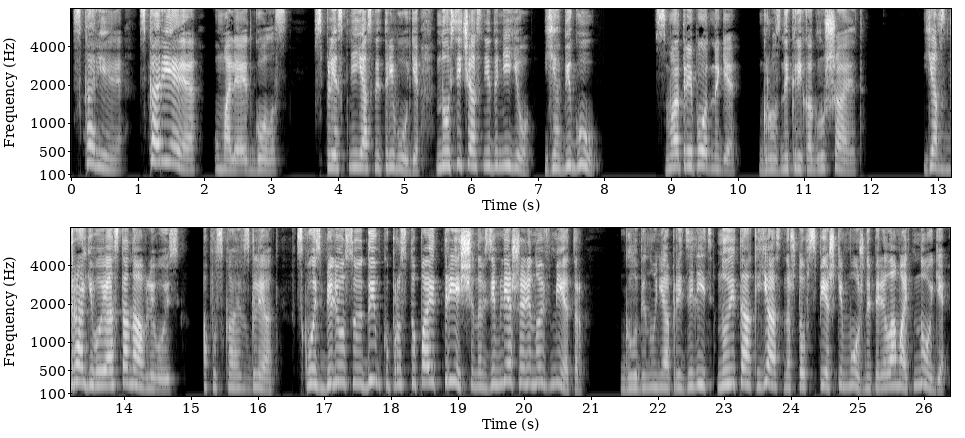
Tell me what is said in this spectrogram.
«Скорее! Скорее!» — умоляет голос. Всплеск неясной тревоги, но сейчас не до нее. Я бегу. «Смотри под ноги!» — грозный крик оглушает. Я вздрагиваю и останавливаюсь, опуская взгляд. Сквозь белесую дымку проступает трещина в земле шириной в метр. Глубину не определить, но и так ясно, что в спешке можно переломать ноги.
